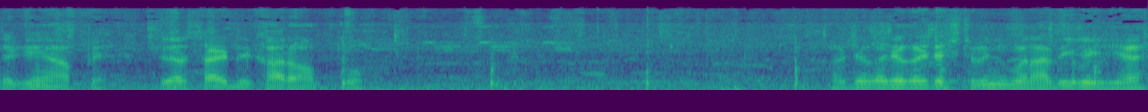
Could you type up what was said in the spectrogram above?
देखिए यहाँ पे, इधर साइड दिखा रहा हूँ आपको। हर जगह जगह डस्टबिन बना दी गई है।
